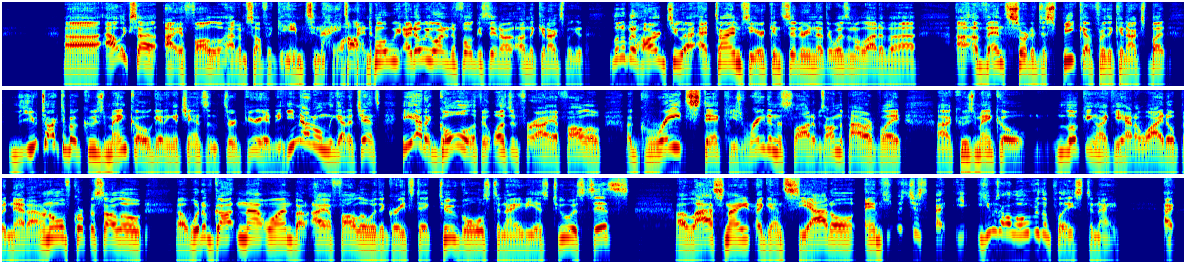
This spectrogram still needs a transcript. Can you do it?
Uh, Alex Iafallo had himself a game tonight. Wow. I know we I know we wanted to focus in on, on the Canucks, but a little bit hard to uh, at times here, considering that there wasn't a lot of uh, uh, events sort of to speak of for the Canucks. But you talked about Kuzmenko getting a chance in the third period. He not only got a chance, he had a goal if it wasn't for Iafallo. A great stick. He's right in the slot. It was on the power play. Uh, Kuzmenko looking like he had a wide open net. I don't know if Korpisalo uh, would have gotten that one, but Iafallo with a great stick. Two goals tonight. He has two assists. Uh, last night against Seattle, and he was just uh, he was all over the place tonight.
